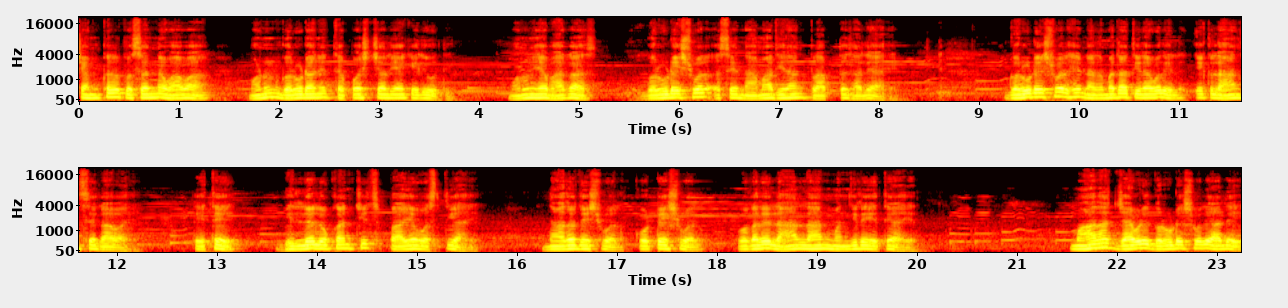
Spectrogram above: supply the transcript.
शंकर प्रसन्न व्हावा म्हणून गरुडाने तपश्चर्या केली होती. म्हणून या भागास गरुडेश्वर असे नामाधिरान प्राप्त झाले आहे. गरुडेश्वर हे नर्मदा तीरावरील एक लहानसे गाव आहे. तेथे भिल्ल लोकांचीच पायवस्ती आहे. नारदेश्वर कोटेश्वर वगैरे लहान लहान मंदिरे येथे आहेत. महाराज ज्यावेळी गरुडेश्वरी आले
